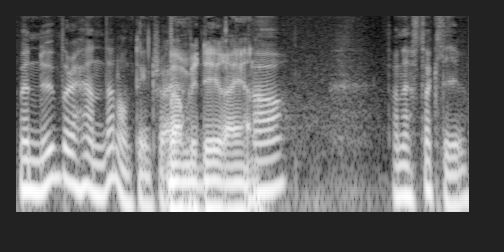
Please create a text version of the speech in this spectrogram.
Men nu börjar det hända någonting tror jag. De blir dyra igen. Ja. Ta nästa kliv,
